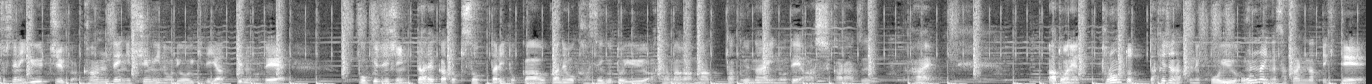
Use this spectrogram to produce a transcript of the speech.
そしてね YouTube は完全に趣味の領域でやってるので僕自身誰かと競ったりとかお金を稼ぐという頭が全くないのであしからず。はい。あとはねトロントだけじゃなくてねこういうオンラインが盛んになってきて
